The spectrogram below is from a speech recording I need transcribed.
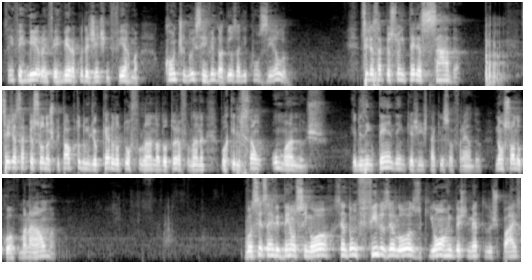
Você é enfermeiro, enfermeira cuida de gente enferma, continue servindo a Deus ali com zelo. Seja essa pessoa interessada Seja essa pessoa no hospital que todo mundo diz, eu quero o doutor fulano, a doutora fulana, porque eles são humanos. Eles entendem que a gente está aqui sofrendo, não só no corpo, mas na alma. Você serve bem ao Senhor, sendo um filho zeloso, que honra o investimento dos pais.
